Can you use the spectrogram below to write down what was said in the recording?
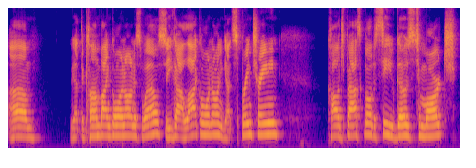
Um, we got the combine going on as well. So you got a lot going on. You got spring training, college basketball to see who goes to March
